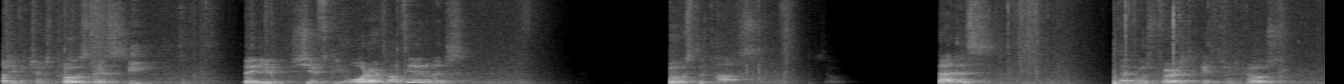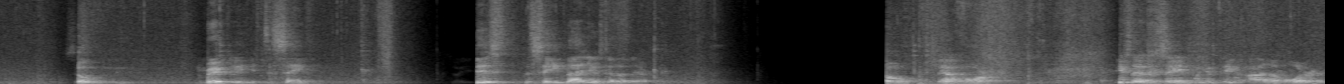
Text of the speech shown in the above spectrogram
But if you transpose this, then you shift the order of the elements, goes the paths. So that is that moves first, it gets transposed. So numerically it's the same. It is the same values that are there. So therefore if they're the same, we can pick either order.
